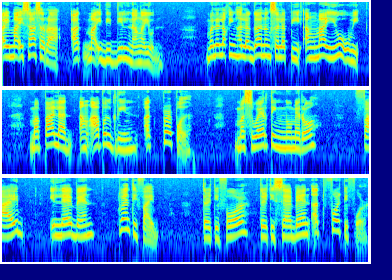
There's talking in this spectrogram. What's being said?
ay maisasara at maididil na ngayon. Malalaking halaga ng salapi ang maiuuwi. Mapalad ang apple green at purple. Maswerteng numero 5, 11, 25, 34, 37 at 44.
